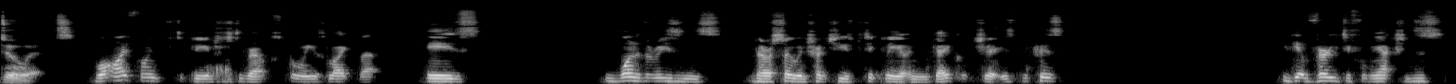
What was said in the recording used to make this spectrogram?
do it. What I find particularly interesting about stories like that is one of the reasons there are so entrenched views, particularly in gay culture, is because you get very different reactions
